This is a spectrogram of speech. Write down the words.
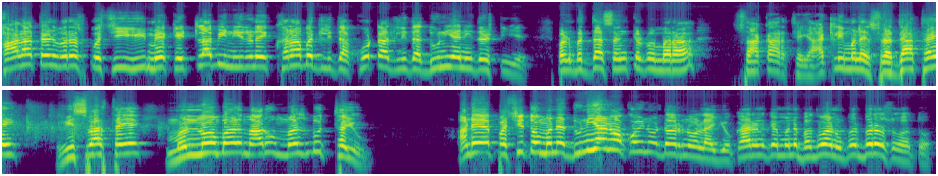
સાડા ત્રણ વર્ષ પછી મેં કેટલા બી નિર્ણય ખરાબ જ લીધા, ખોટા જ લીધા દુનિયાની દ્રષ્ટિએ. પણ બધા સંકલ્પ મારા સાકાર થયા. આટલી મને શ્રદ્ધા થઈ, વિશ્વાસ થઈ મનનો બળ મારું મજબૂત થયું. અને પછી તો મને દુનિયાનો કોઈનો ડર ન લાગ્યો, કારણ કે મને ભગવાન ઉપર ભરોસો હતો.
